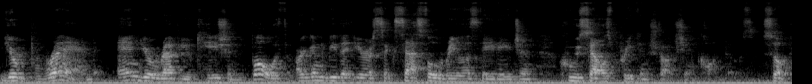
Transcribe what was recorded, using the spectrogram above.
your brand and your reputation both are going to be that you're a successful real estate agent who sells pre construction condos. So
